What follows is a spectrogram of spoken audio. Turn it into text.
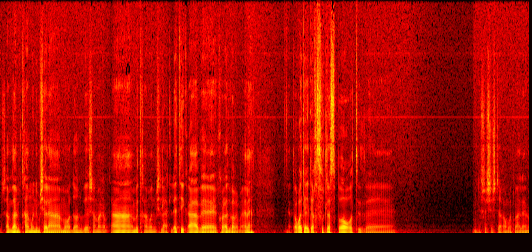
שם זה המתחם אימונים של המועדון, ויש שם גם את המתחם אימונים של האתלטיקה וכל הדברים האלה. אתה רואה את ההתייחסות לספורט, זה... אני חושב שיש שתי רמות מעלינו,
